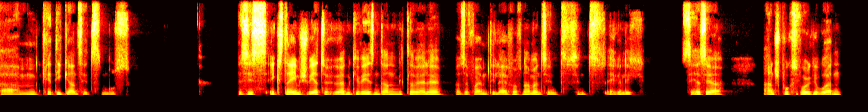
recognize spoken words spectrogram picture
ähm, Kritik ansetzen muss. Es ist extrem schwer zu hören gewesen dann mittlerweile. Also vor allem die Live-Aufnahmen sind, sind eigentlich sehr, sehr anspruchsvoll geworden.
